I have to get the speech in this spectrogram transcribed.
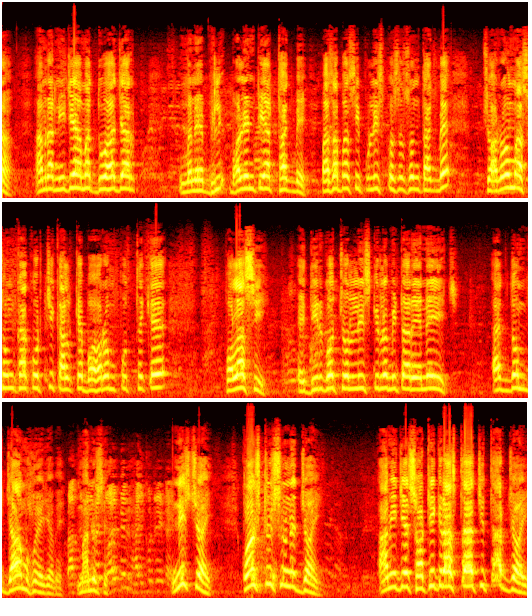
না। আমরা নিজে আমার দু হাজার মানে ভলেন্টিয়ার থাকবে পাশাপাশি পুলিশ প্রশাসন থাকবে। চরম আশঙ্কা করছি কালকে বহরমপুর থেকে পলাশি এই দীর্ঘ চল্লিশ কিলোমিটার এনএইচ একদম জাম হয়ে যাবে মানুষের। নিশ্চয়। কনস্টিটিউশনের জয়। আমি যে সঠিক রাস্তা আছি তার জয়।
